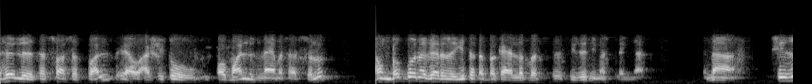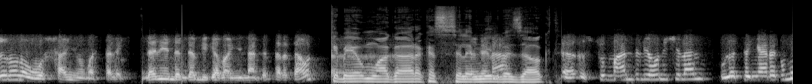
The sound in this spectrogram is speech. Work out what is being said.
እህል ተስፋ ሰጥቷል። ያው አሽቶ ቆሟል እና የመሳሰሉት አሁን በጎ ነገር እየተጠበቀ ያለበት season ይመስለኛል እና season ኡ ነው ወሳኙ መሰለኝ ለእኔ እንደሚገባኝና እንደተረዳሁት ቅቤውም ዋጋ ረከስ ስለሚል በዛ ወቅት እሱም አንድ ሊሆን ይችላል። ሁለተኛ ደግሞ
